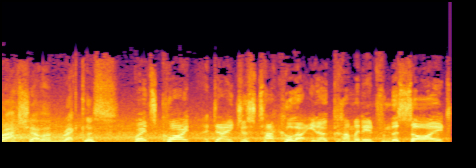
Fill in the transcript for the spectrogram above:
Rash, Alan, reckless. Well, it's quite a dangerous tackle, that, you know, coming in from the side.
